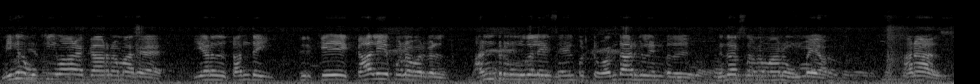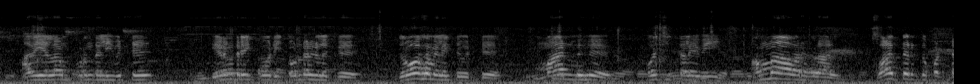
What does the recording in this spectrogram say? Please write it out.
மிக முக்கியமான காரணமாக எனது தந்தை திரு கே ஏ காளியப்பன் அவர்கள் அன்று முதலே செயல்பட்டு வந்தார்கள் என்பது நிதர்சனமான உண்மையாகும். ஆனால் அதையெல்லாம் புறந்தள்ளிவிட்டு இரண்டரை கோடி தொண்டர்களுக்கு துரோகம் இழைத்துவிட்டு மாண்புமிகு புரட்சித் தலைவி அம்மா அவர்களால் வளர்த்தெடுக்கப்பட்ட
